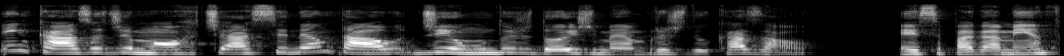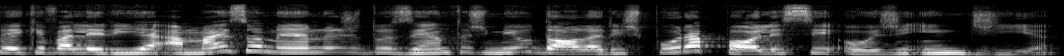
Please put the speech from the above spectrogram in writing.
em caso de morte acidental de um dos dois membros do casal. Esse pagamento equivaleria a mais ou menos 200 mil dólares por apólice hoje em dia.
